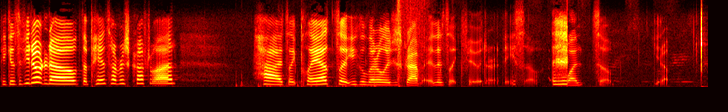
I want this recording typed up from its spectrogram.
Because if you don't know, the Pam's Harvest Craft mod has like plants that you can literally just grab it and it's like food already. So one, so you know,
